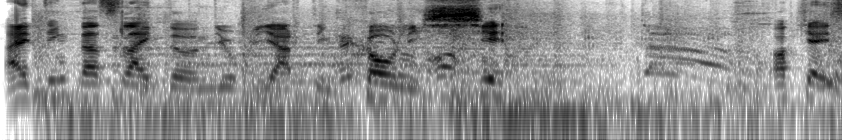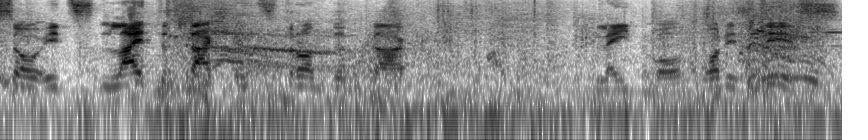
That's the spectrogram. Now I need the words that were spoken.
I think that's like the new VR thing. Holy shit. Okay, so it's light attack and strong attack. Blade mode. What is this?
